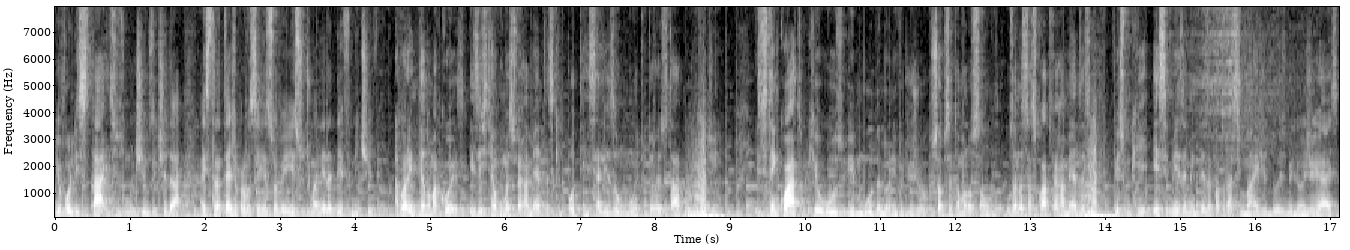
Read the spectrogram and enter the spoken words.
e eu vou listar esses motivos e te dar a estratégia para você resolver isso de maneira definitiva. Agora entenda uma coisa, existem algumas ferramentas que potencializam muito o teu resultado no LinkedIn. Existem quatro que eu uso e muda meu nível de jogo. Só para você ter uma noção, usando essas quatro ferramentas, fez com que esse mês a minha empresa faturasse mais de 2 milhões de reais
